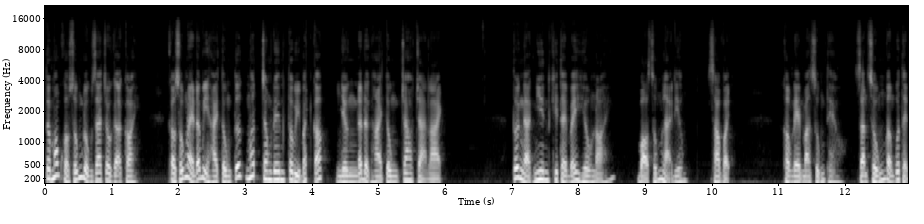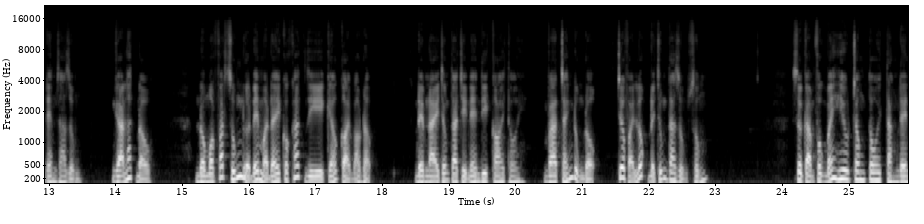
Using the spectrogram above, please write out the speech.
Tôi móc khẩu súng lục ra cho gã coi. Khẩu súng này đã bị Hải Tùng tước mất trong đêm tôi bị bắt cóc, nhưng đã được Hải Tùng trao trả lại. Tôi ngạc nhiên khi thấy bé Hiếu nói, bỏ súng lại đi ông. Sao vậy? Không nên mang súng theo, sẵn súng vẫn có thể đem ra dùng. Gã lắc đầu. Nổ một phát súng nửa đêm ở đây có khác gì kéo còi báo động. Đêm này chúng ta chỉ nên đi coi thôi, và tránh đụng độ, chưa phải lúc để chúng ta dùng súng. Sự cảm phục bé Hiêu trong tôi tăng lên.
